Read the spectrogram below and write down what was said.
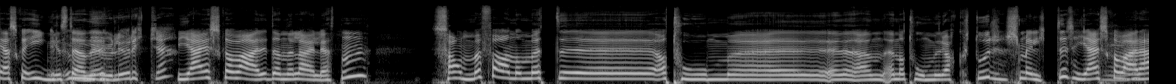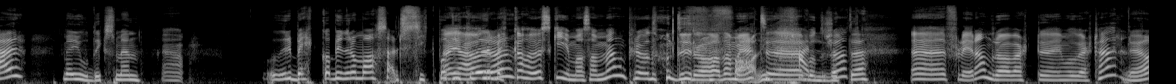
jeg skal ingen steder. Umulig å rekke. Jeg skal være i denne leiligheten. Samme faen om et uh, atom... Uh, en, en atomreaktor smelter. Jeg skal være her med Jodix-menn. Ja. Og Rebekka begynner å mase. Er du sikker på at du jeg ikke vil dra? Rebekka har jo skima sammen, prøvd å dra deg med til Bodyshot. helvete. Eh, flere andre har vært eh, involvert her. Ja,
